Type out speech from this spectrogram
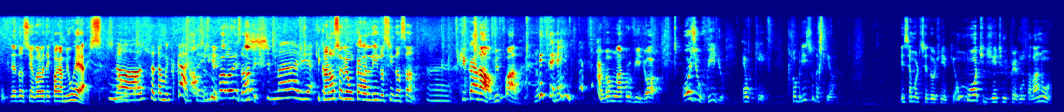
Quem quiser dancinha agora vai ter que pagar mil reais. Nossa, tá muito caro Ah, vocês me valorizar, bicho. Maria. Que canal você vê um cara lindo assim dançando? Que canal? Me fala. Não tem. Então vamos lá pro vídeo, ó. Hoje o vídeo é o quê? Sobre isso daqui, ó. Esse amortecedorzinho aqui. Um monte de gente me pergunta lá no,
